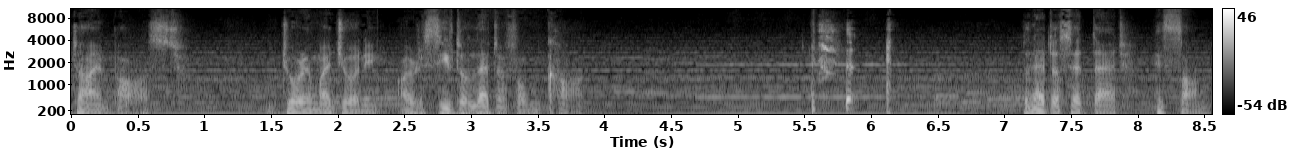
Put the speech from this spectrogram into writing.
Time passed. During my journey, I received a letter from Khan. the letter said that his son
